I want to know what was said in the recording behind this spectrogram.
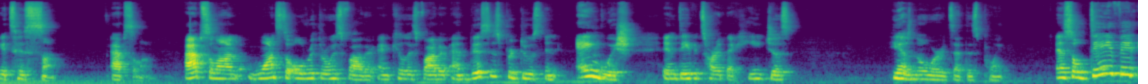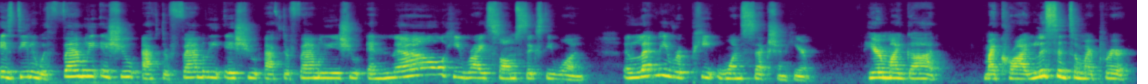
It's his son, Absalom. Absalom wants to overthrow his father and kill his father, and this has produced an anguish in David's heart that he just he has no words at this point. And so David is dealing with family issue after family issue after family issue and now he writes Psalm 61. And let me repeat one section here. Hear my God, my cry, listen to my prayer.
